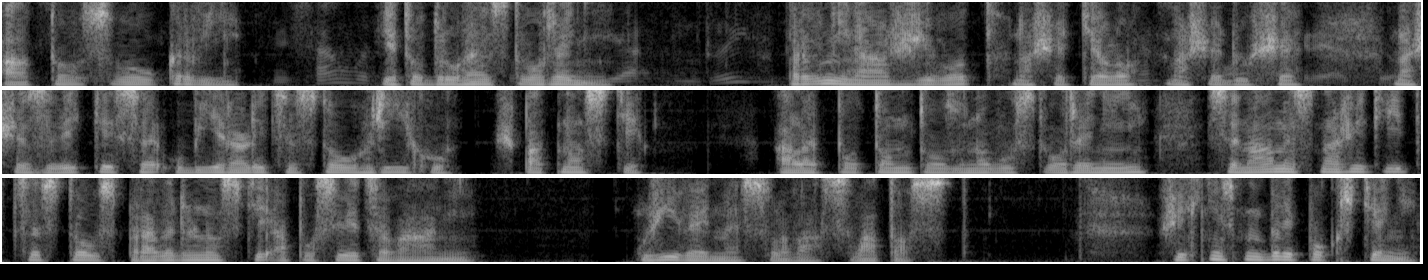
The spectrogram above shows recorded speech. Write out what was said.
a to svou krví. Je to druhé stvoření. První náš život, naše tělo, naše duše, naše zvyky se ubírali cestou hříchu, špatnosti, ale po tomto znovu stvoření se máme snažit jít cestou spravedlnosti a posvěcování. Užívejme slova svatost. Všichni jsme byli pokřtěni.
